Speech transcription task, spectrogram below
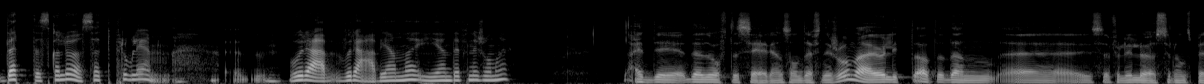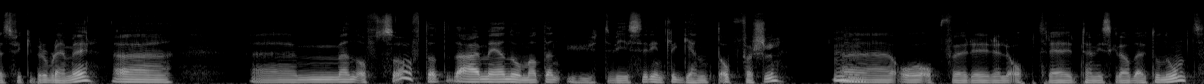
Dette skal løse et problem. Hvor er, hvor er vi henne i en definisjon her? Nei, det, det du ofte ser i en sånn definisjon, er jo litt at den eh, selvfølgelig løser noen spesifikke problemer. Eh, men også ofte at det er med noe med at den utviser intelligent oppførsel. Mm. Eh, og oppfører eller opptrer til en viss grad autonomt.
